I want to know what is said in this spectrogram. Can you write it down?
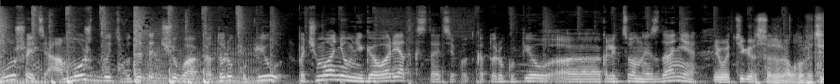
Слушайте, а может быть вот этот чувак, который купил... Почему о нем не говорят, кстати, вот, который купил э, коллекционное издание? Его тигр сожрал вроде.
